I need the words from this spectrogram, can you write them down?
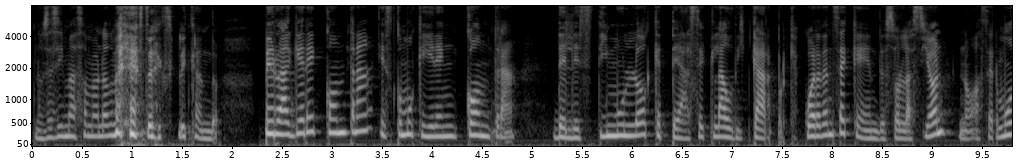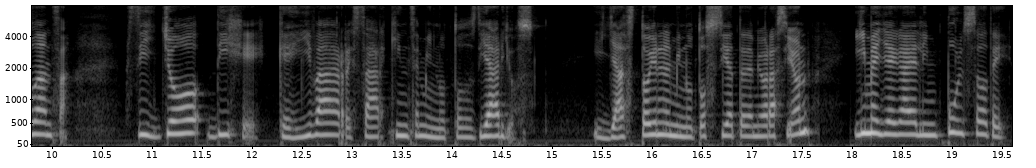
No sé si más o menos me estoy explicando. Pero aguere contra es como que ir en contra del estímulo que te hace claudicar, porque acuérdense que en desolación no hacer mudanza. Si yo dije que iba a rezar 15 minutos diarios y ya estoy en el minuto 7 de mi oración y me llega el impulso de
